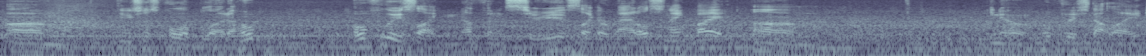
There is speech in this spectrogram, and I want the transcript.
Um, I think it's just full of blood. I hope, hopefully it's like nothing serious, like a rattlesnake bite. Um, you know, hopefully it's not like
